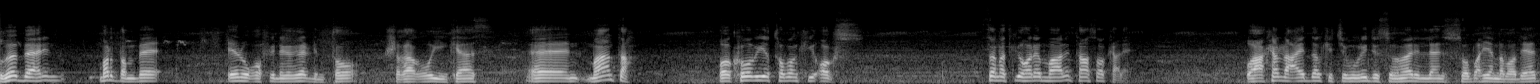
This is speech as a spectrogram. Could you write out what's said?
Uma baahnin mar dambe inuu qof inagaga dhinto shaqaaqooyinkaas. Maanta waa koob iyo tobankii ogs sannadkii hore maalintaasoo kale waxaa ka dhacay dalka jamhuuriyadda somalilan isu soo baxyo nabadeed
